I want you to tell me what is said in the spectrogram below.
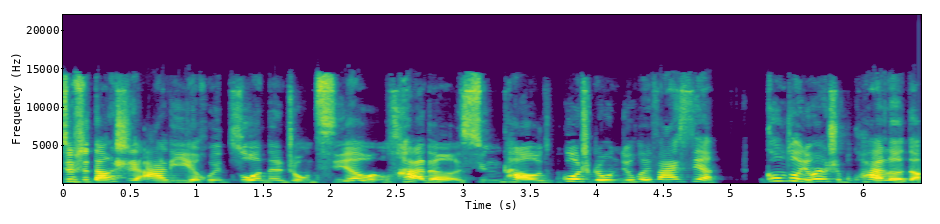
就是当时阿里也会做那种企业文化的熏陶过程中，你就会发现。工作永远是不快乐的，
